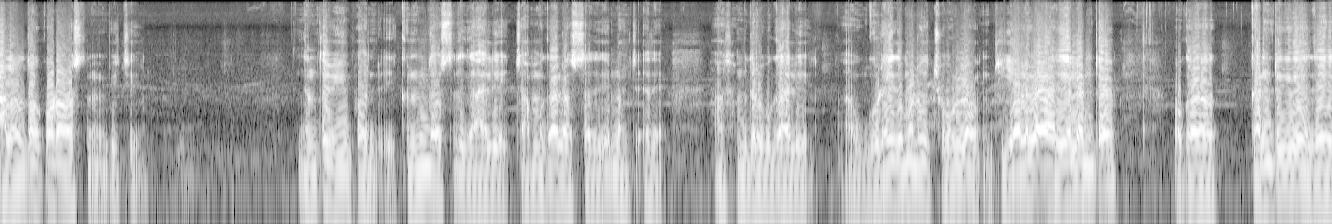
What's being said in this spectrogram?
అలలతో కూడా వస్తుంది బీచ్. ఇదంతా వ్యూ పాయింట్. ఇక్కడ నుండి వస్తుంది గాలి చమ్మగాలి వస్తుంది మంచి అదే ఆ సముద్రపు గాలి. గుడి అయితే మనకు చూడలేం. రియల్గా రియల్ అంటే ఒక కంటికి అదే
